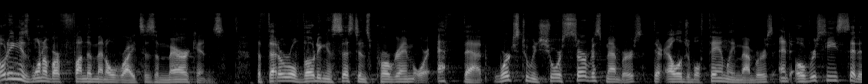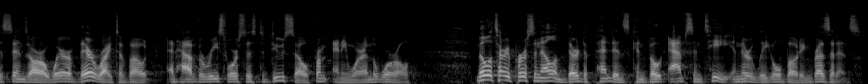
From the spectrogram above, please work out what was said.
Voting is one of our fundamental rights as Americans. The Federal Voting Assistance Program, or FVAP, works to ensure service members, their eligible family members, and overseas citizens are aware of their right to vote and have the resources to do so from anywhere in the world. Military personnel and their dependents can vote absentee in their legal voting residence.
